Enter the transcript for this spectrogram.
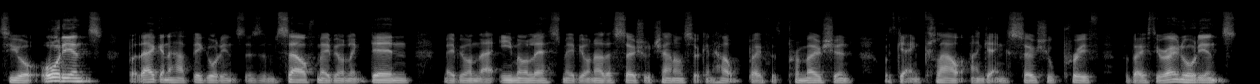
to your audience, but they're going to have big audiences themselves, maybe on LinkedIn, maybe on their email list, maybe on other social channels. So it can help both with promotion, with getting clout, and getting social proof for both your own audience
